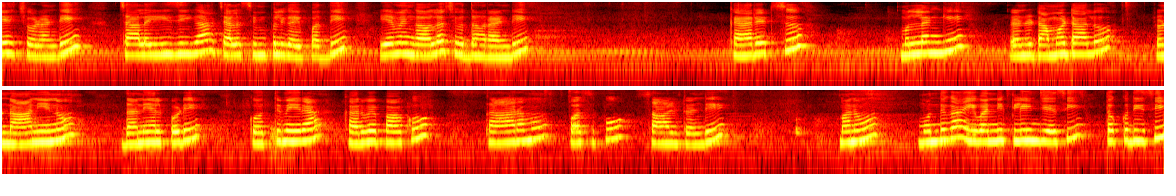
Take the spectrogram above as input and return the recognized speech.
చేసి చూడండి. చాలా ఈజీగా చాలా సింపుల్గా అయిపోద్ది. ఏమేం కావాలో చూద్దాం రండి. క్యారెట్స్ ముల్లంగి రెండు టమాటాలు రెండు ఆనియను ధనియాల పొడి కొత్తిమీర కరివేపాకు కారము పసుపు సాల్ట్ అండి. మనము ముందుగా ఇవన్నీ క్లీన్ చేసి తొక్కు తీసి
